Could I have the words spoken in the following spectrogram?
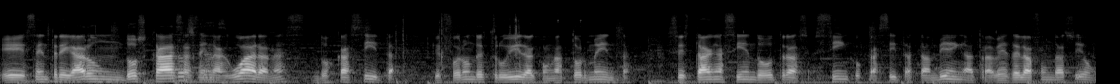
Eh, se entregaron dos casas Dos en las Guaranas, dos casitas que fueron destruidas con las tormentas. Se están haciendo otras cinco casitas también a través de la fundación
